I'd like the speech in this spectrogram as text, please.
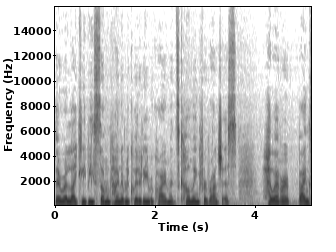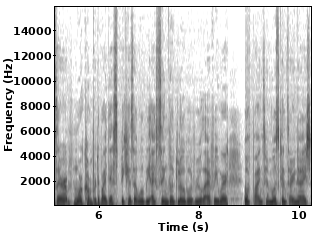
there will likely be some kind of liquidity requirements coming for branches. However, banks are more comforted by this because it will be a single global rule everywhere. What banks are most concerned about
